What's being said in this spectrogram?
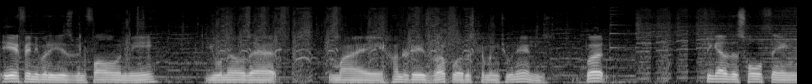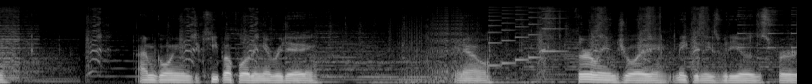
if anybody has been following me, you will know that my 100 days of upload is coming to an end. But, getting out of this whole thing, I'm going to keep uploading every day. You know, thoroughly enjoy making these videos for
